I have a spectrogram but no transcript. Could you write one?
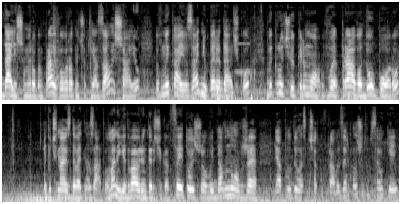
Далі, що ми робимо? Правий поворотничок я залишаю, вмикаю задню передачку, викручую кермо вправо до опору і починаю здавати назад. У мене є два орієнтирчика. Цей той, що ви давно вже я плодила спочатку в праве дзеркало, що тут все окей.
